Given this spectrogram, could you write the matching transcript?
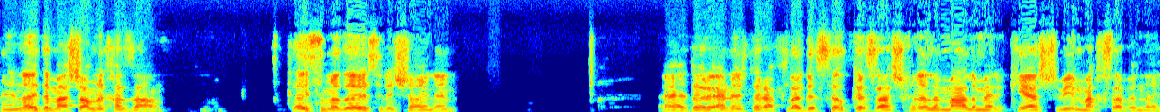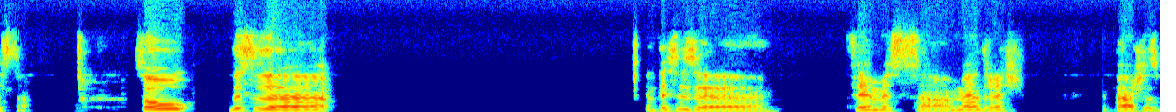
And know the Masham Chazal. Kaisam Adoyos Rishonim uh, der enish der aflage silkes a schine le male merki a shvi machsa venoisa so this is a this is a famous uh, medrash in Parshas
